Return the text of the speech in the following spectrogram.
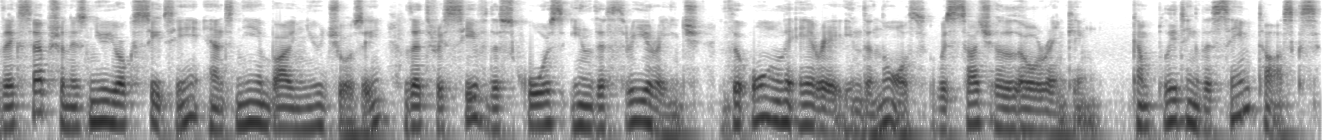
The exception is New York City and nearby New Jersey that receive the scores in the 3 range, the only area in the north with such a low ranking. Completing the same tasks,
